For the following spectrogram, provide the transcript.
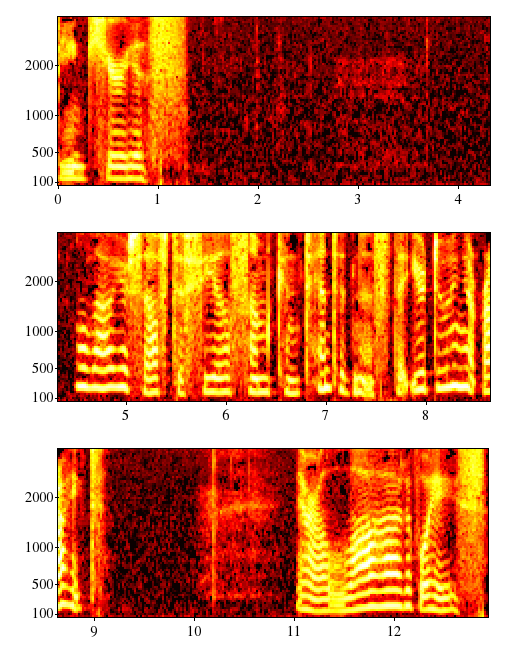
being curious. Allow yourself to feel some contentedness that you're doing it right. There are a lot of ways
